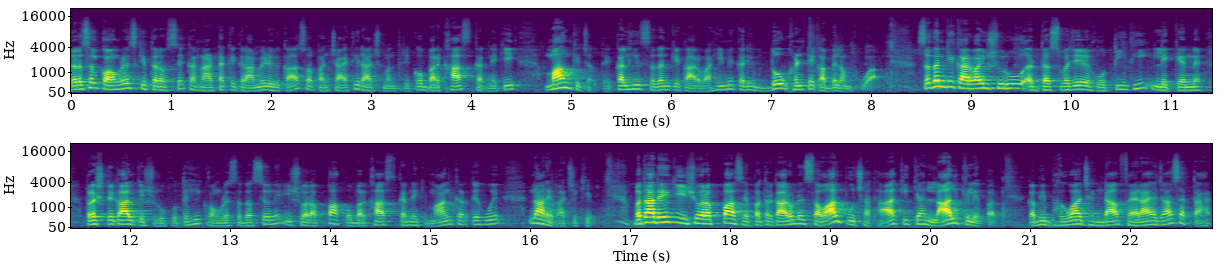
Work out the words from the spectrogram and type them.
दरअसल कांग्रेस की तरफ़ से कर्नाटक के ग्रामीण विकास और पंचायती राज मंत्री को बर्खास्त करने की मांग के चलते कल ही सदन की कार्यवाही में करीब दो घंटे का विलंब हुआ। सदन की कार्यवाही शुरू दस बजे होती थी लेकिन प्रश्नकाल के शुरू होते ही कांग्रेस सदस्यों ने ईश्वरप्पा को बर्खास्त करने की मांग करते हुए नारेबाजी की। बता दें कि ईश्वरप्पा से पत्रकारों ने सवाल पूछा था कि क्या लाल किले पर कभी भगवा झंडा फहराया जा सकता है?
